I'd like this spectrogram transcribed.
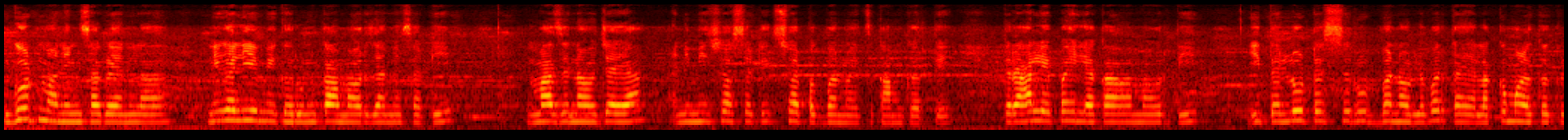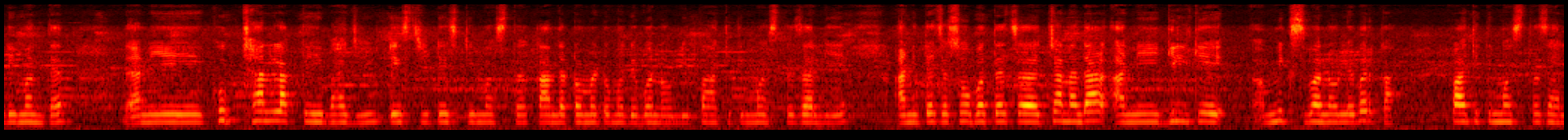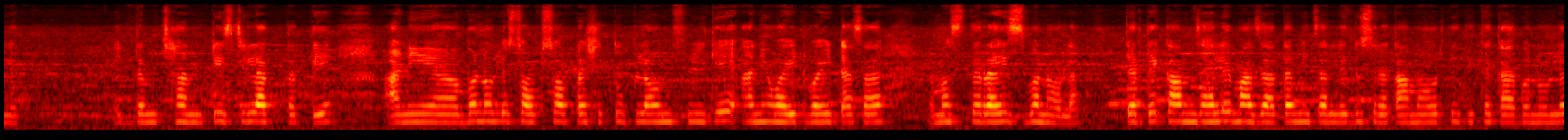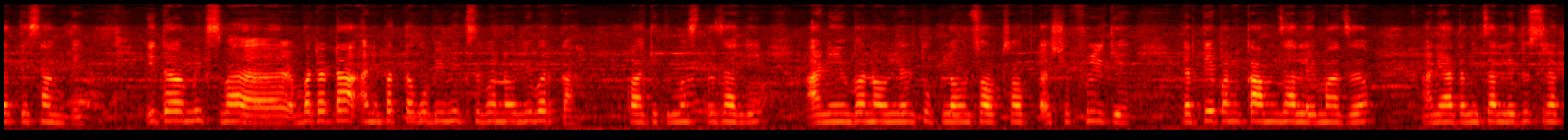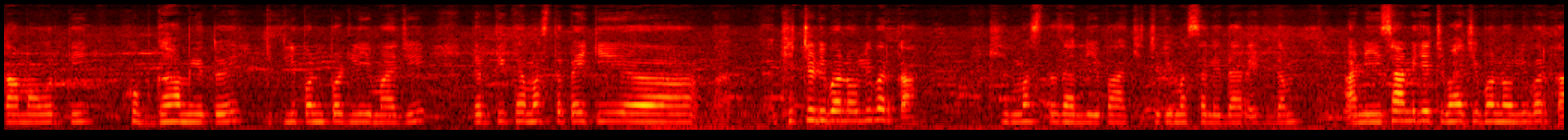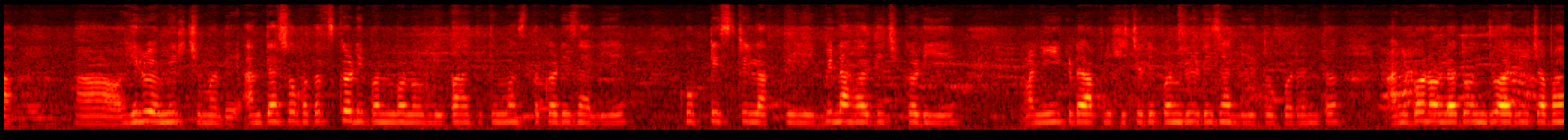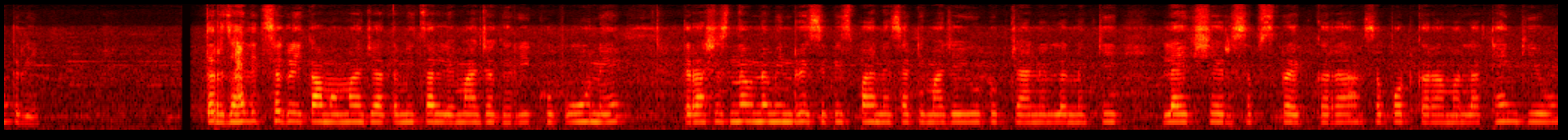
Good morning सगळ्यांना. निघाली आहे मी घरून कामावर जाण्यासाठी. माझं नाव जया आणि मी सोसायटीत स्वयंपाक बनवायचं काम करते. तर आले पहिल्या कामावरती. इथं लोटस रूट बनवलं बरं का याला कमळ ककडी म्हणतात. आणि खूप छान लागते ही भाजी. टेस्टी टेस्टी मस्त. कांदा टोमॅटोमध्ये बनवली. पहा किती मस्त झाली आहे आणि त्याच्यासोबतच चना डाळ आणि गिलके मिक्स बनवले बरं का. पहा किती मस्त झालेत. एकदम छान टेस्टी लागतात ते. आणि बनवले सॉफ्ट सॉफ्ट असे तूप लावून फुलके आणि व्हाईट व्हाईट असा मस्त राईस बनवला. तर ते काम झाले माझं. आता मी चालले दुसऱ्या कामावरती. तिथे काय बनवलं ते सांगते. इथं मिक्स भा बटाटा आणि पत्तागोबी मिक्स बनवली बरं का. पहा किती मस्त झाली. आणि बनवले तूप लावून सॉफ्ट सॉफ्ट असे फुलके. तर ते पण काम झालं आहे माझं. आणि आता मी चालले दुसऱ्या कामावरती. खूप घाम येतो आहे तिथली पण पडली आहे माझी. तर तिथं मस्तपैकी खिचडी बनवली बरं का. खि मस्त झाली आहे पहा खिचडी मसालेदार एकदम. आणि सांडग्याची भाजी बनवली बरं का हिरव्या मिरचीमध्ये. आणि त्यासोबतच कढी पण बनवली. पहा किती मस्त कढी झाली आहे. खूप टेस्टी लागते ही. बिना हळदीची कढी आहे. आणि इकडे आपली खिचडी पण रेडी झाली आहे तोपर्यंत. आणि बनवल्या दोन ज्वारीच्या भाकरी. तर झालीत सगळी कामं माझी. आता मी चालले माझ्या घरी. खूप ऊन आहे. तर असेच नवनवीन रेसिपीज पाहण्यासाठी माझ्या यूट्यूब चॅनलला नक्की लाईक शेअर सबस्क्राईब करा. सपोर्ट करा मला. Thank you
